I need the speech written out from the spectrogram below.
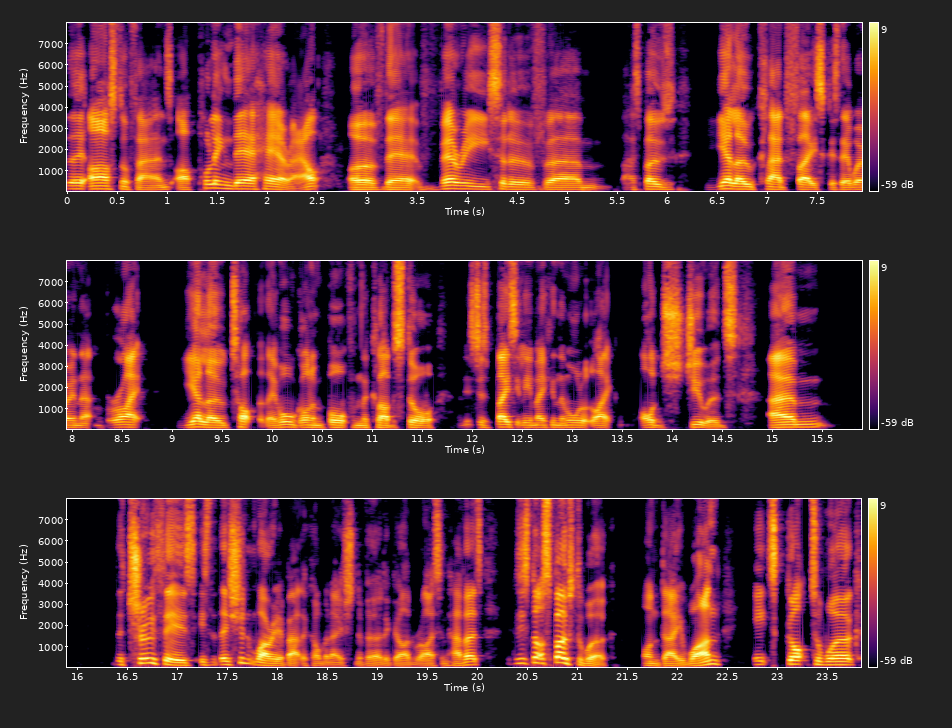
the Arsenal fans are pulling their hair out of their very sort of, um, I suppose, yellow clad face because they're wearing that bright yellow top that they've all gone and bought from the club store, and it's just basically making them all look like odd stewards. Um, the truth is, is that they shouldn't worry about the combination of Odegaard, Rice, and Havertz because it's not supposed to work on day one. It's got to work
